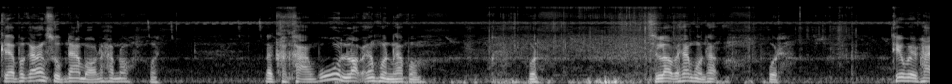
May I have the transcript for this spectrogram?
เกลือเพิ่นกำลังสูบหน้ำออกนะครับเนาะแล้วขางๆปูนเลาะไปทั้งผลครับผม ผลสิเลาไปทั้งผลครับผลเที่ยวไปไพ่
